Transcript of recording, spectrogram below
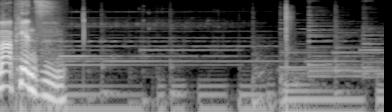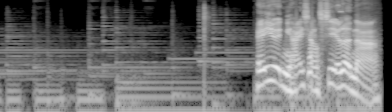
妈骗子！黑月，你还想卸任呐、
